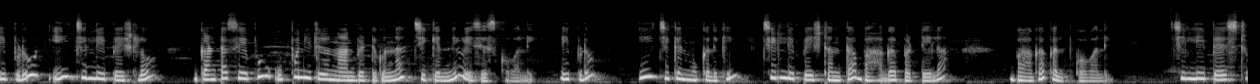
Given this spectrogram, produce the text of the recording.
ఇప్పుడు ఈ చిల్లీ పేస్ట్లో గంట సేపు ఉప్పు నీటిలో నానబెట్టుకున్న చికెన్ని వేసేసుకోవాలి. ఇప్పుడు ఈ చికెన్ ముక్కలకి చిల్లీ పేస్ట్ అంతా బాగా పట్టేలా బాగా కలుపుకోవాలి. చిల్లీ పేస్ట్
